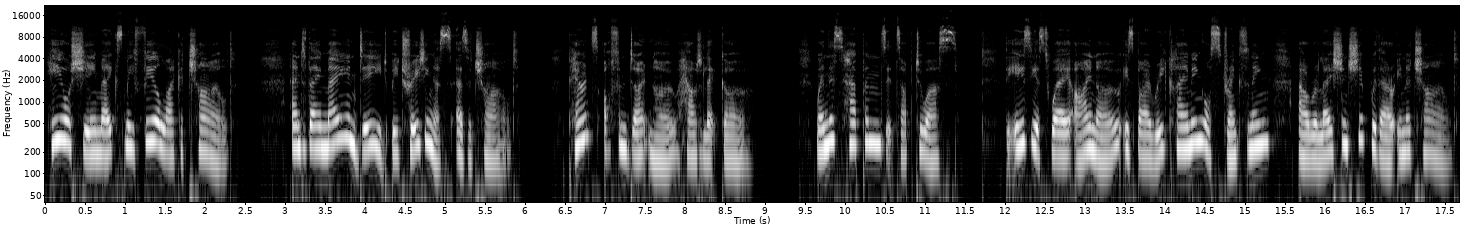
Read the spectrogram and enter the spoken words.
he or she makes me feel like a child, and they may indeed be treating us as a child. Parents often don't know how to let go. When this happens, it's up to us. The easiest way I know is by reclaiming or strengthening our relationship with our inner child.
